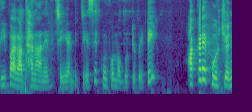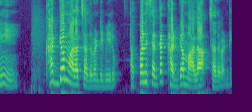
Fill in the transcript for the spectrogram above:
దీపారాధన అనేది చేయండి. చేసి కుంకుమ బొట్టు పెట్టి అక్కడే కూర్చొని ఖడ్గమాల చదవండి మీరు. తప్పనిసరిగా ఖడ్గమాల చదవండి.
